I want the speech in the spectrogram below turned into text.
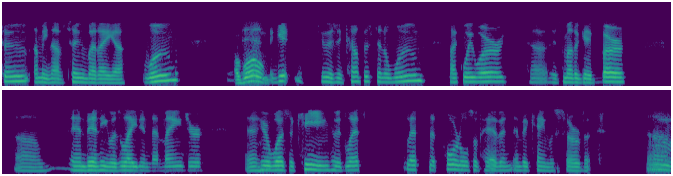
tomb i mean not a tomb but a uh, womb A womb. get he was encompassed in a womb like we were uh, his mother gave birth um and then he was laid in that manger and here was a king who had left left the portals of heaven and became a servant uh, Mm.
